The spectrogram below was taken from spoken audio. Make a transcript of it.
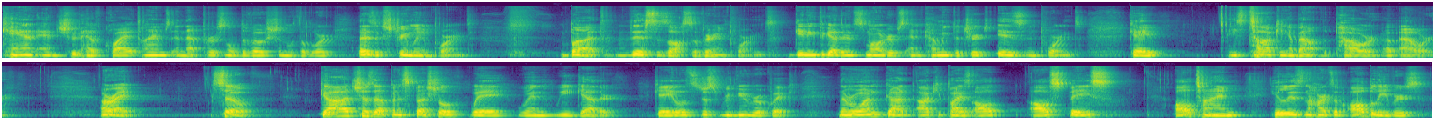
can and should have quiet times and that personal devotion with the Lord. That is extremely important. But this is also very important. Getting together in small groups and coming to church is important. Okay? He's talking about the power of our. All right. So, God shows up in a special way when we gather. Okay, let's just review real quick. Number one, God occupies all, all space, all time. He lives in the hearts of all believers,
